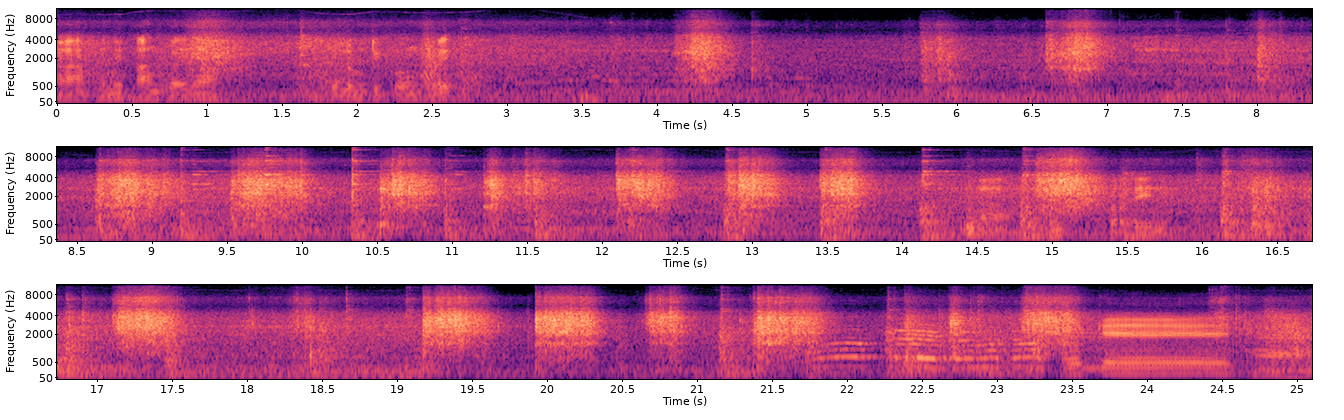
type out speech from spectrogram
Nah ini tangganya belum dikonkret seperti ini. Oke nah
